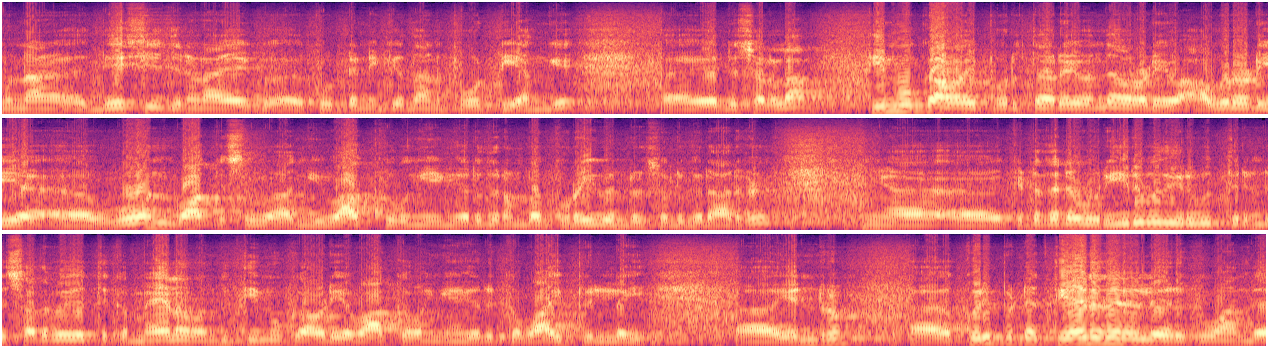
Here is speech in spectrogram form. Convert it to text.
முன்னா தேசிய ஜனநாயக கூட்டணிக்கு தான் போட்டி அங்கே. என்று சொல்லலாம். திமுகவை பொறுத்தவரை வந்து அவருடைய அவருடைய ஓன் வாக்கு வாங்கி வாக்கு வங்கிங்கிறது ரொம்ப குறைவு என்று சொல்கிறார்கள். கிட்டத்தட்ட ஒரு இருபது இருபத்தி ரெண்டு சதவீதத்துக்கு மேலே வந்து திமுகவுடைய வாக்கு வங்கி இருக்க வாய்ப்பில்லை என்றும் குறிப்பிட்ட தேர்தலில் இருக்கும் அந்த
